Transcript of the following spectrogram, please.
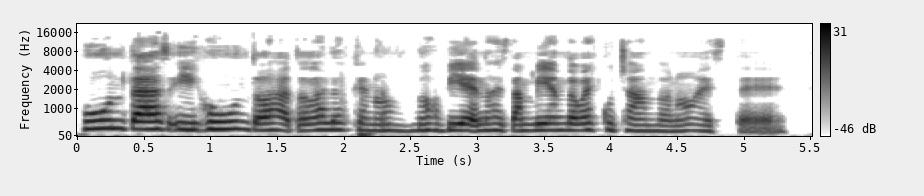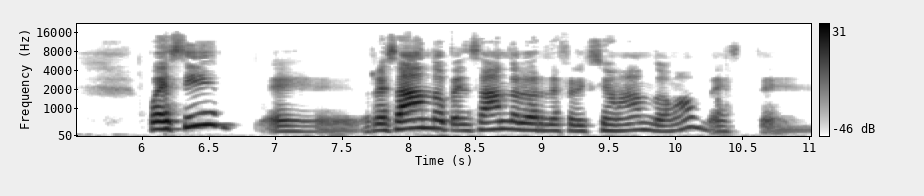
juntas y juntos a todos los que nos, nos, nos están viendo o escuchando, ¿no? Este, pues sí, eh, rezando, pensándolo, reflexionando, ¿no? Este,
